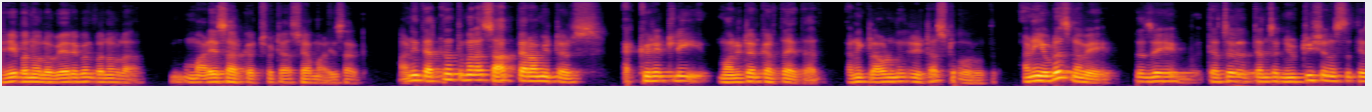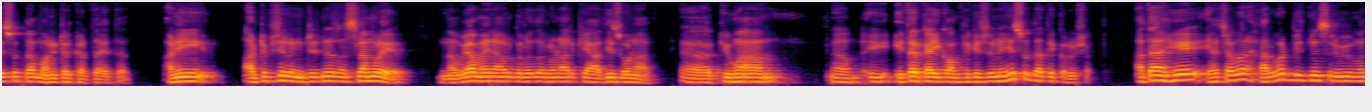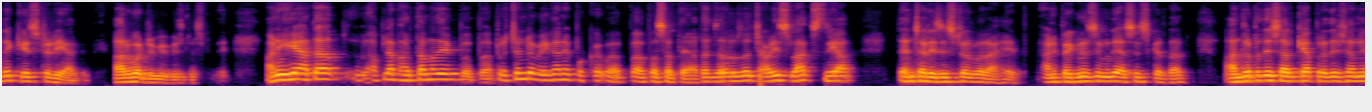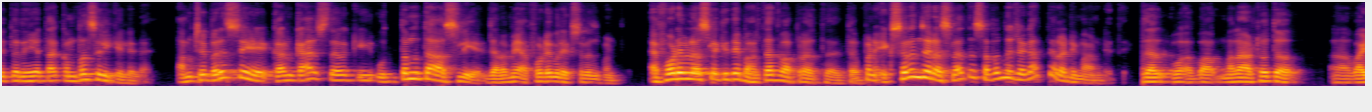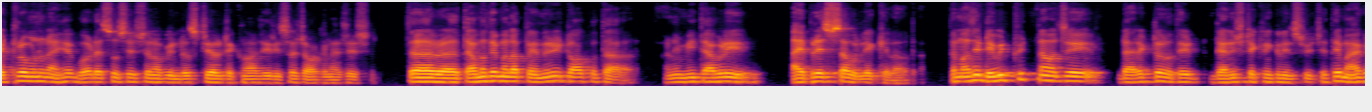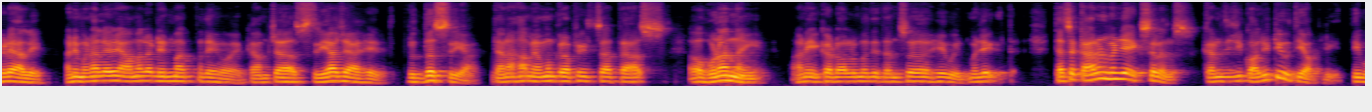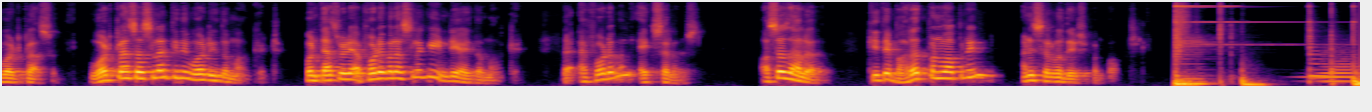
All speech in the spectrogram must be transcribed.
हे बनवलं वेअरेबल बनवला. माळेसारखं छोट्याशा माळेसारखं. आणि त्यातनं तुम्हाला सात पॅरामीटर्स ॲक्युरेटली मॉनिटर करता येतात. आणि क्लाउडमध्ये डेटा स्टोअर होतो. आणि एवढंच नव्हे तर जे त्याचं त्यांचं न्यूट्रिशन असतं ते सुद्धा मॉनिटर करता येतात आणि आर्टिफिशियल इंटेलिजन्स असल्यामुळे नवव्या महिन्यावर गरोदर होणार की आधीच होणार किंवा इतर काही कॉम्प्लिकेशन हे सुद्धा ते करू शकतात. आता हे ह्याच्यावर हार्वर्ड बिझनेस रिव्ह्यूमध्ये केस स्टडी आली हार्वर्ड रिव्ह्यू बिझनेसमध्ये आणि हे आता आपल्या भारतामध्ये प्रचंड वेगाने पसरत आहे आता जवळजवळ चाळीस लाख स्त्रिया त्यांच्या रेजिस्टरवर आहेत. आणि प्रेग्नन्सीमध्ये असिस्ट करतात. आंध्र प्रदेश सारख्या प्रदेशाने तर हे आता कंपल्सरी केलेलं आहे. आमचे बरेचसे हे कारण काय असतं की उत्तमता असली आहे ज्याला मी अफोर्डेबल एक्सलन्स म्हणतो. अफोर्डेबल असलं की ते भारतात वापरता येतं पण एक्सलन्स जर असला तर संबंध जगात त्याला डिमांड येते मला आठवतं वायट्रो म्हणून आहे world association of industrial technology research organisation तर त्यामध्ये मला प्लेनरी टॉक होता. आणि मी त्यावेळी आयप्रेसचा उल्लेख केला होता. तर माझे डेव्हिड फिट नावाचे डायरेक्टर होते डॅनिश टेक्निकल इन्स्टिट्यूटचे ते माझ्याकडे आले आणि म्हणाले आम्हाला डेन्मार्कमध्ये हवं आहे की आमच्या स्त्रिया ज्या आहेत वृद्ध स्त्रिया त्यांना हा मॅमोग्राफीचा त्रास होणार नाही आणि एका डॉलरमध्ये त्यांचं हे होईल. म्हणजे त्याचं कारण म्हणजे एक्सलन्स कारण ती जी क्वालिटी होती आपली ती वर्ल्ड क्लास होती. वर्ल्ड क्लास असलं की ते वर्ल्ड इज द मार्केट. पण त्याच वेळी अफोर्डेबल असलं की इंडिया इज द मार्केट. तर अफोर्डेबल एक्सलन्स. असं झालं की ते भारत पण वापरेल आणि सर्व देश पण वापरेल. Thank you.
